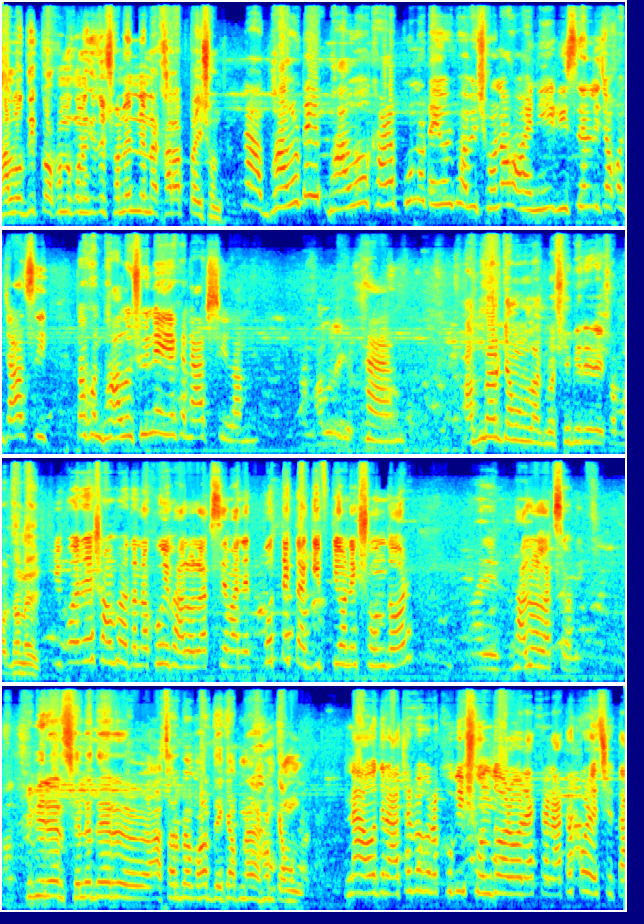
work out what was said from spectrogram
ভালো দিক কখনো কোনো কিছু শোনেননি না খারাপটাই শুনছেন? না ভালোটাই ভালো খারাপ কোনোটাই ওইভাবে শোনা হয়নি। রিসেন্টলি যখন জানছি তখন ভালো শুনেই এখানে আসছিলাম। ভালো লেগেছে। হ্যাঁ। আপনার কেমন লাগল শিবিরের এই সম্বর্ধনায়? জীবনের সম্ভাবনা খুবই ভালো লাগছে মানে প্রত্যেকটা গিফটই অনেক সুন্দর মানে ভালো লাগছে অনেক। শিবিরের ছেলেদের আচার ব্যবহার দেখে আপনার এখন কেমন লাগে? না ওদের আচার ব্যবহার খুবই সুন্দর ওর একটা নাটক করেছে তা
